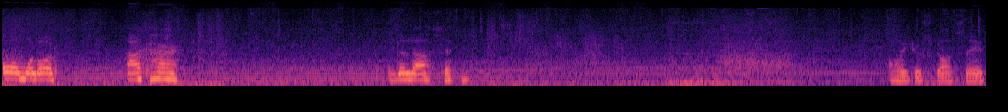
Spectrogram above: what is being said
Oh my god. That car. The last second. I just got saved.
